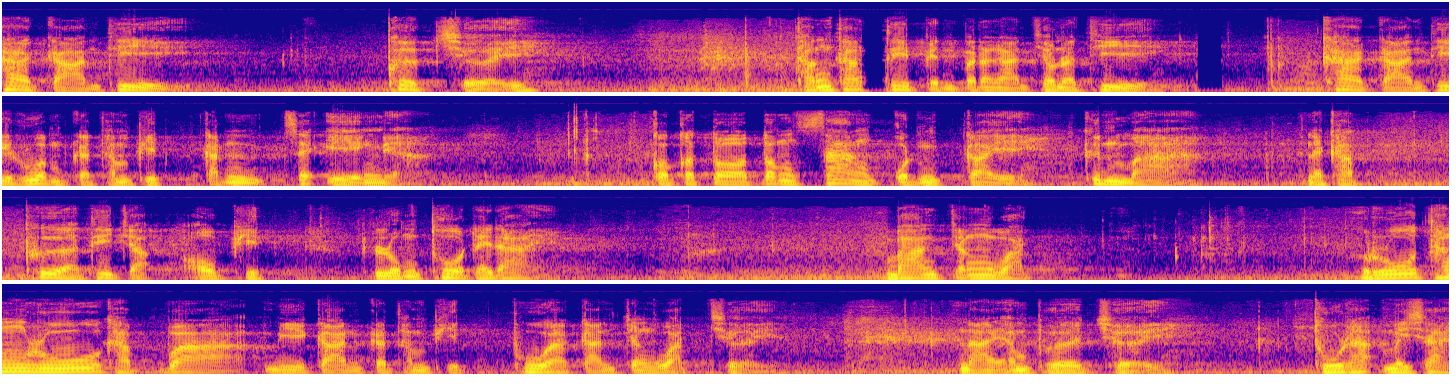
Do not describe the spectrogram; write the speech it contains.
ข้าการที่เพิกเฉย ทั้งทั้งที่เป็นพนักงานเจ้าหน้าที่ข้าการที่ร่วมกระทำผิดกันซะเองเนี่ยกกตต้องสร้างกลไกขึ้นมานะครับ เพื่อที่จะเอาผิดลงโทษให้ได้ บางจังหวัด รู้ทั้งรู้ครับว่ามีการกระทำผิดผู้ว่าการจังหวัดเฉย นายอำเภอเฉย ธุระไม่ใช่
